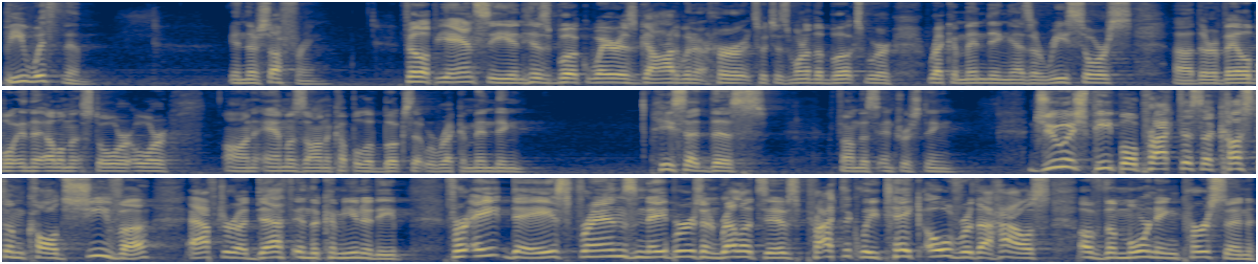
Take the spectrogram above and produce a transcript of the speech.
be with them in their suffering. Philip Yancey, in his book, Where is God When It Hurts, which is one of the books we're recommending as a resource, uh, they're available in the Element Store or on Amazon, a couple of books that we're recommending. He said this, found this interesting. Jewish people practice a custom called Shiva after a death in the community. For eight days, friends, neighbors, and relatives practically take over the house of the mourning person,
